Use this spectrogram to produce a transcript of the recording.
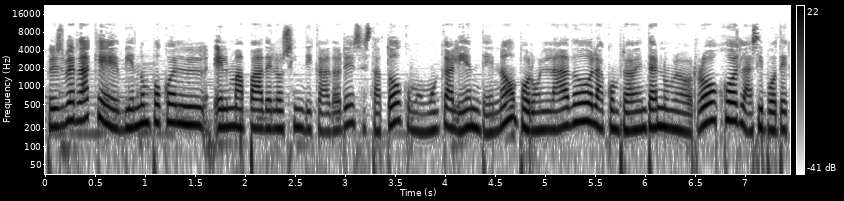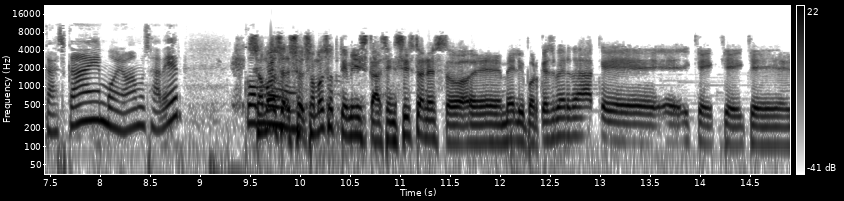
pero es verdad que viendo un poco el, el mapa de los indicadores está todo como muy caliente, ¿no? Por un lado, la compraventa en números rojos, las hipotecas caen, bueno, vamos a ver somos, somos optimistas, insisto en esto, eh, Meli, porque es verdad que, que, que, que,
